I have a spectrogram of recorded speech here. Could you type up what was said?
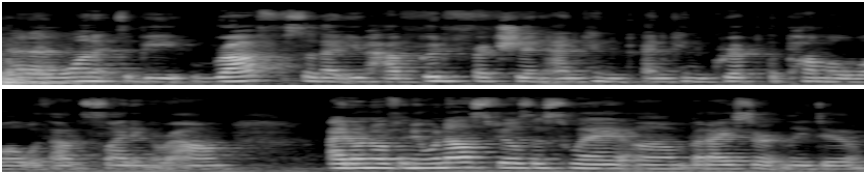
and I want it to be rough so that you have good friction and can, and can grip the pommel well without it sliding around. I don't know if anyone else feels this way, um, but I certainly do.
